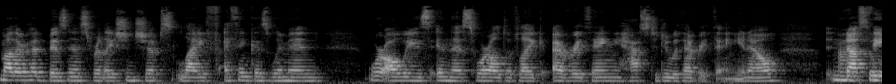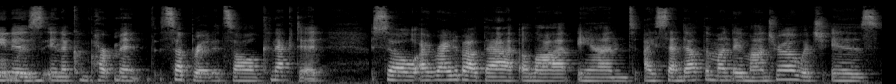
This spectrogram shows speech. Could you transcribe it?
motherhood, business, relationships, life. I think as women, we're always in this world of like everything has to do with everything, you know? Absolutely. Nothing is in a compartment separate, it's all connected. So I write about that a lot and I send out the Monday mantra, which is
